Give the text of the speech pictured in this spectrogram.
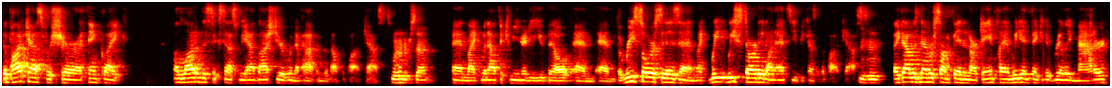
the podcast for sure. I think like a lot of the success we had last year wouldn't have happened without the podcast. One hundred percent and like without the community you built and and the resources and like we we started on Etsy because of the podcast. Mm-hmm. Like that was never something in our game plan. We didn't think it really mattered.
